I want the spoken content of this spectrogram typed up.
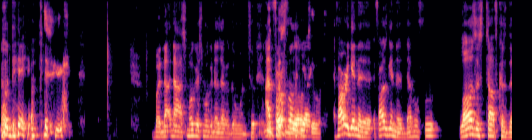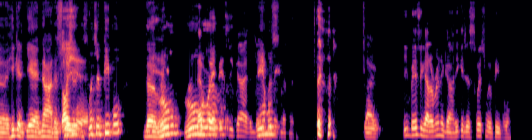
Oh damn. okay. But nah, nah, smoker smoker does have a good one too. I'm first of all, yeah, too. if I were to get the if I was getting the devil fruit, laws is tough because the he could yeah nah the Oh, switching, yeah. switching people the Yeah. room room That or boy whatever basically got a damn like He basically got a Rinnegan. He could just switch with people.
